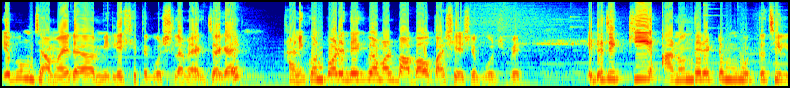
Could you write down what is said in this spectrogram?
এবং জামাইরা মিলে খেতে বসলাম এক জায়গায়। খানিকক্ষণ পরে দেখবে আমার বাবাও পাশে এসে বসবে। এটা যে কি আনন্দের একটা মুহূর্ত ছিল।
